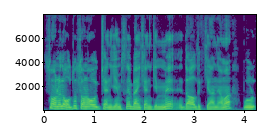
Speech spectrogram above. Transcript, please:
Sonra ne oldu? Sonra o kendi gemisine ben kendi gemime dağıldık yani ama bu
